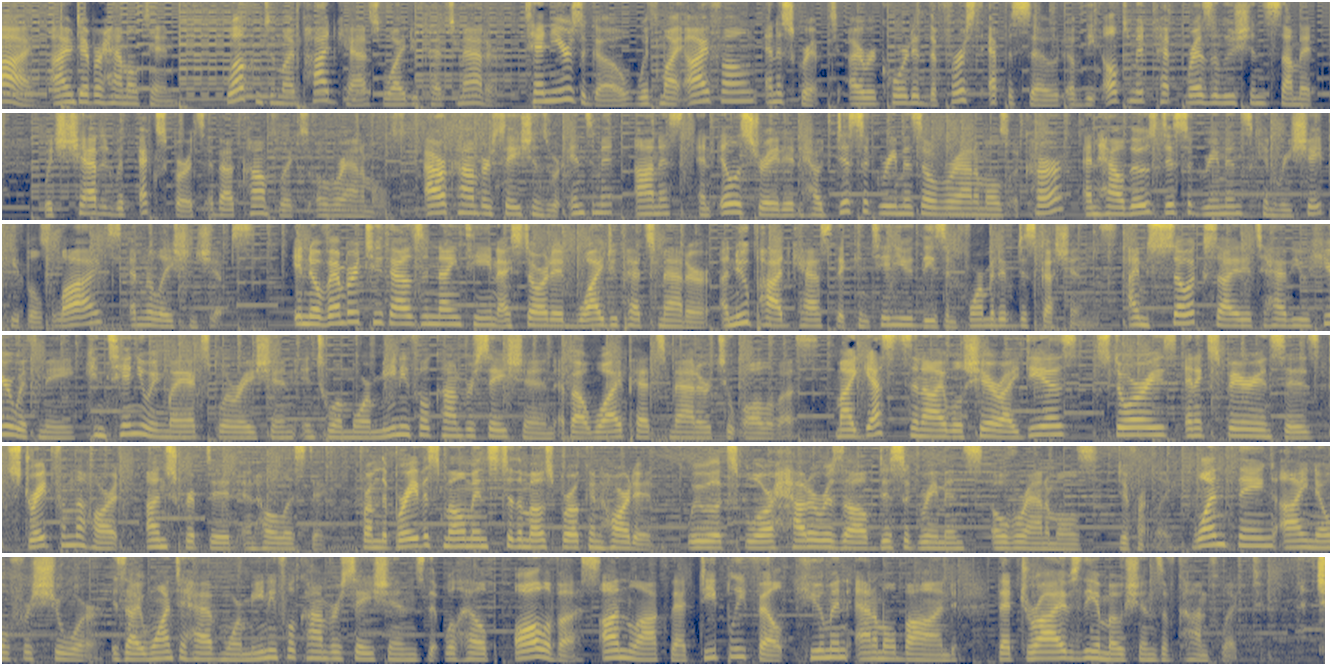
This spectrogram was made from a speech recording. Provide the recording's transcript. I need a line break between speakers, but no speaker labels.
Hi, I'm Deborah Hamilton. Welcome to my podcast, Why Do Pets Matter? Ten years ago, with my iPhone and a script, I recorded the first episode of the Ultimate Pet Resolution Summit, which chatted with experts about conflicts over animals. Our conversations were intimate, honest, and illustrated how disagreements over animals occur and how those disagreements can reshape people's lives and relationships. In November 2019, I started Why Do Pets Matter, a new podcast that continued these informative discussions. I'm so excited to have you here with me, continuing my exploration into a more meaningful conversation about why pets matter to all of us. My guests and I will share ideas, stories, and experiences straight from the heart, unscripted and holistic. From the bravest moments to the most brokenhearted, we will explore how to resolve disagreements over animals differently. One thing I know for sure is I want to have more meaningful conversations that will help all of us unlock that deeply felt human animal bond that drives the emotions of conflict.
